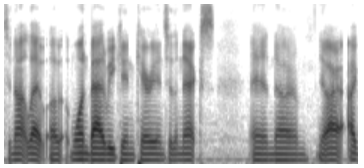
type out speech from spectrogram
to not let uh, one bad weekend carry into the next. And um, you know, I, I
